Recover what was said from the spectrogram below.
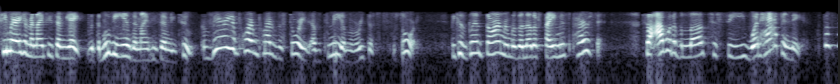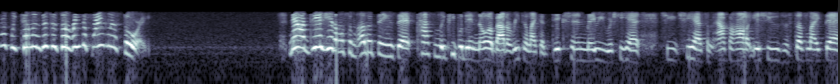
She married him in 1978, but the movie ends in 1972. A very important part of the story, of to me, of Aretha's story, because Glynn Turman was another famous person. So I would have loved to see what happened there. What the fuck we telling? This is the Aretha Franklin story. Now I did hit on some other things that possibly people didn't know about Aretha, like addiction, maybe where she had she she had some alcohol issues and stuff like that.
